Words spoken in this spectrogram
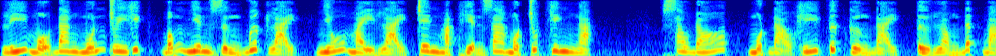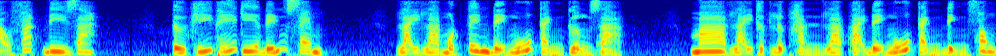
Lý mộ đang muốn truy kích, bỗng nhiên dừng bước lại, nhíu mày lại, trên mặt hiện ra một chút kinh ngạc. Sau đó, một đạo khí tức cường đại, từ lòng đất bảo phát đi ra. Từ khí thế kia đến xem. Lại là một tên đệ ngũ cảnh cường giả. Mà lại thực lực hẳn là tại đệ ngũ cảnh đỉnh phong.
